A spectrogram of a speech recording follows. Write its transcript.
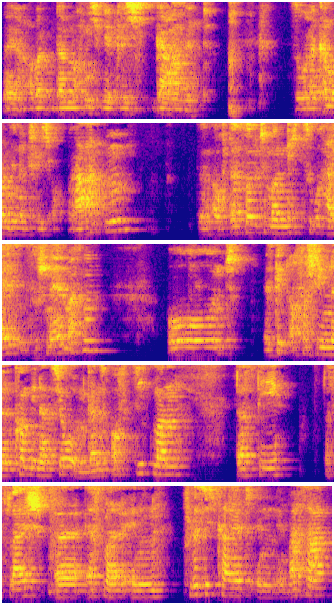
naja, aber dann noch nicht wirklich gar sind. So, dann kann man sie natürlich auch braten. Das, auch das sollte man nicht zu heiß und zu schnell machen. Und Es gibt auch verschiedene Kombinationen. Ganz oft sieht man, dass die, das Fleisch äh, erstmal in Flüssigkeit, in, in Wasser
